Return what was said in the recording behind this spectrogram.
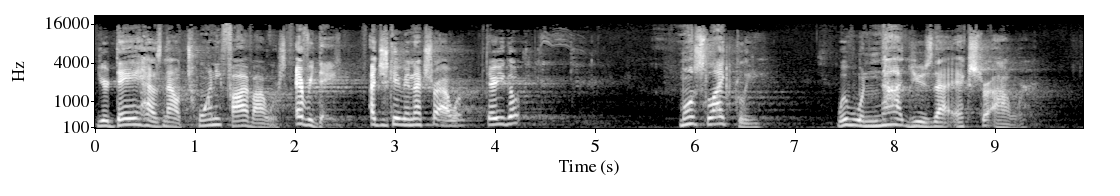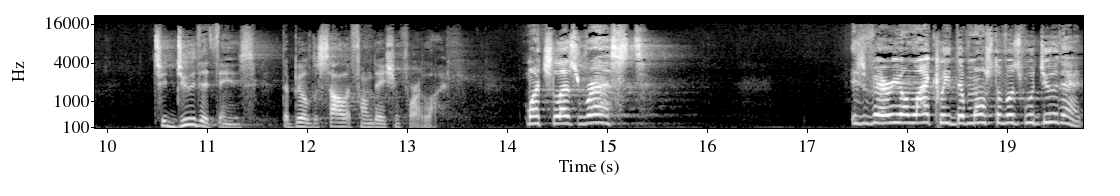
your day has now 25 hours every day. I just gave you an extra hour. There you go most likely we will not use that extra hour to do the things that build a solid foundation for our life, much less rest. It's very unlikely that most of us would do that.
